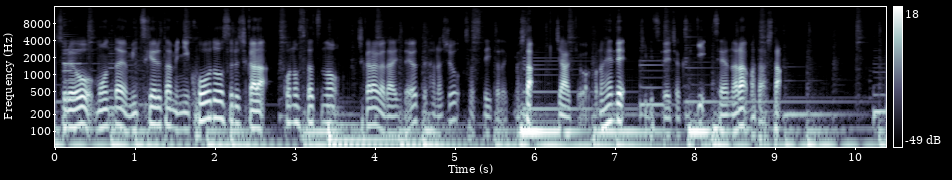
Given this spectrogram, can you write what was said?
それを問題を見つけるために行動する力この2つの力が大事だよって話をさせていただきました。じゃあ今日はこの辺で起立冷着席。さよなら。また明日。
